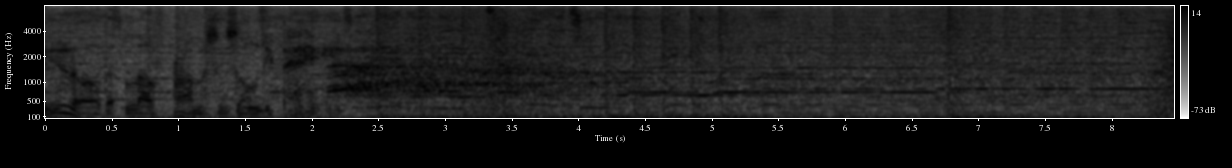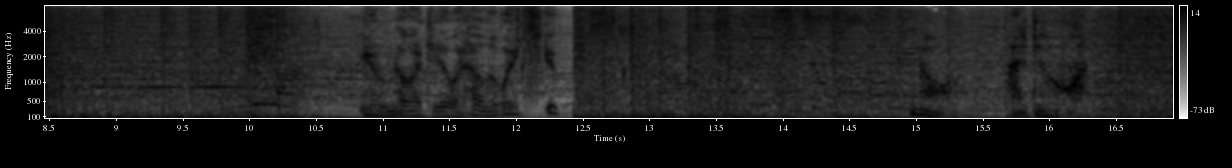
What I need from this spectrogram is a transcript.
You know that love promises only pain. You have no idea what hell awaits you. No, I do.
